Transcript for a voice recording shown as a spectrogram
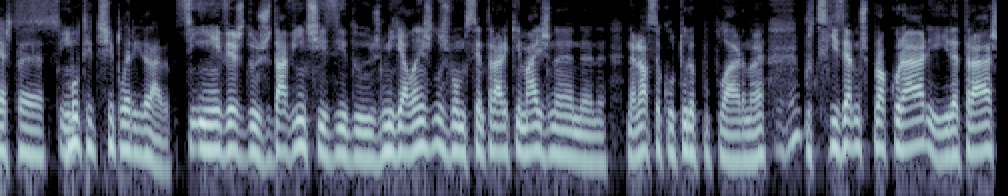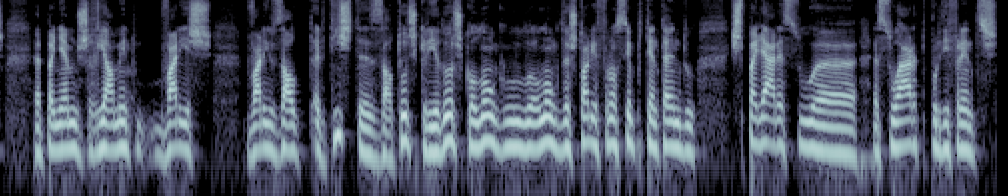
esta Sim. multidisciplinaridade. Sim, em vez dos Da Vinci e dos Miguel Ângelos, vou-me centrar aqui mais na, na, na, nossa cultura popular, não é? Uhum. Porque se quisermos procurar e ir atrás, apanhamos realmente várias, vários artistas, autores, criadores que ao longo, ao longo da história foram sempre tentando espalhar a sua, a sua arte por diferentes,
